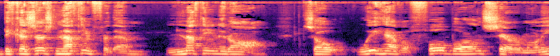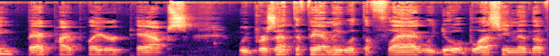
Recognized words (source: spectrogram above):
Because there's nothing for them, nothing at all. So we have a full blown ceremony, bagpipe player taps. We present the family with the flag. We do a blessing of the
